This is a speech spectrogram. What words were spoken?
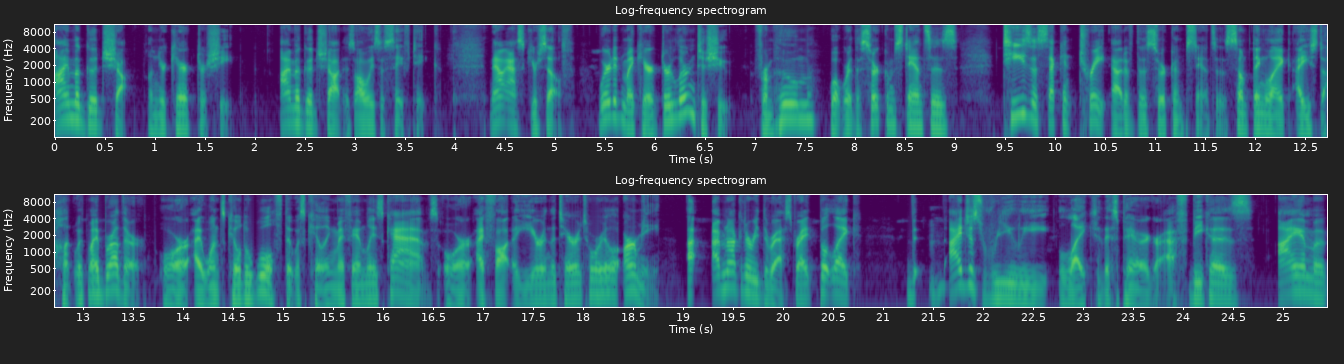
"I'm a good shot" on your character sheet. I'm a good shot is always a safe take. Now ask yourself, where did my character learn to shoot? From whom? What were the circumstances? Tease a second trait out of those circumstances. Something like, I used to hunt with my brother, or I once killed a wolf that was killing my family's calves, or I fought a year in the territorial army. I, I'm not going to read the rest, right? But like, th- I just really liked this paragraph because I am a,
